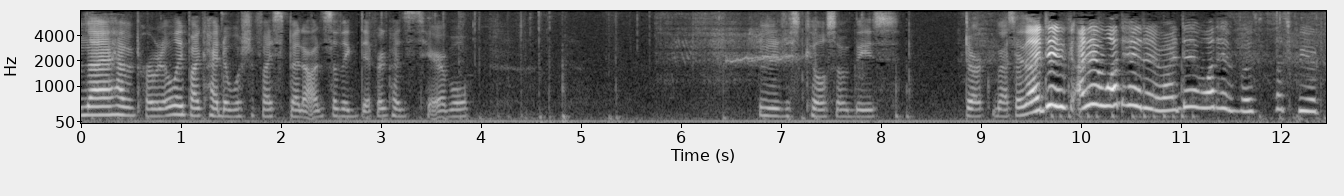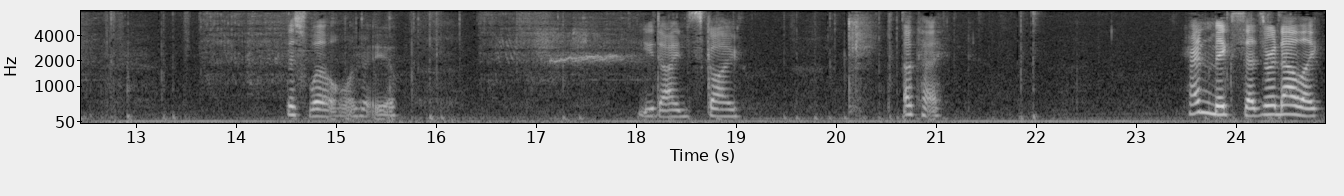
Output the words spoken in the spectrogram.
And then I have it permanently, but I kind of wish if I spent on something different because it's terrible. I'm gonna just kill some of these dark masters. I did. I didn't one hit him. I didn't want him, but that's weird. This will one hit you. You die in sky. Okay. Kind of makes sense right now. Like,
